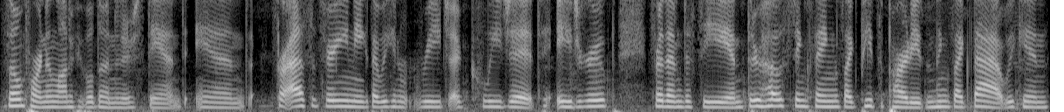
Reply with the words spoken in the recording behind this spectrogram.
so important and a lot of people don't understand. And for us, it's very unique that we can reach a collegiate age group for them to see. And through hosting things like pizza parties and things like that, we can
